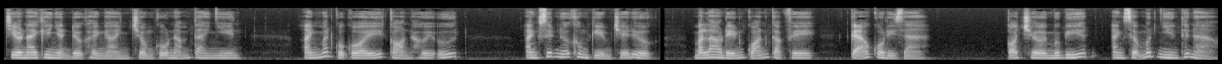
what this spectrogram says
Chiều nay khi nhận được hình ảnh Chồng cũ nắm tay Nhiên, Ánh mắt của cô ấy còn hơi ướt. Anh suýt nữa không kiềm chế được, Mà lao đến quán cà phê, Kéo cô đi ra. Có trời mới biết anh sợ mất Nhiên thế nào.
